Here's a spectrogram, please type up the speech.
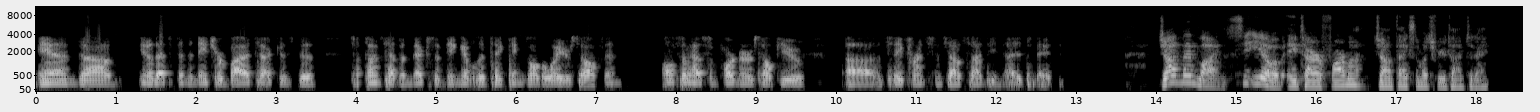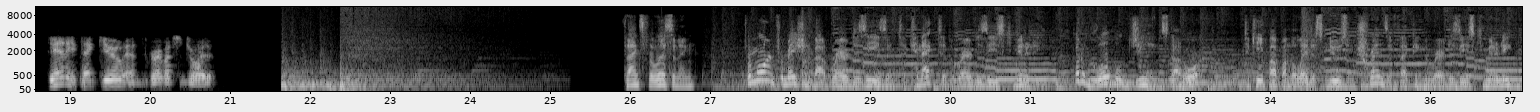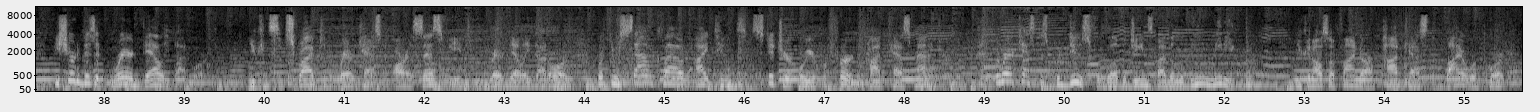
and uh, you know that's been the nature of biotech is to sometimes have a mix of being able to take things all the way yourself and also have some partners help you, uh, say for instance, outside the United States. John Mendlein, CEO of aTyr Pharma. John, thanks so much for your time today. Danny, thank you and very much enjoyed it. Thanks for listening. For more information about rare disease and to connect to the rare disease community, go to globalgenes.org. To keep up on the latest news and trends affecting the rare disease community, be sure to visit raredaily.org. You can subscribe to the Rarecast RSS feed through raredaily.org or through SoundCloud, iTunes, Stitcher, or your preferred podcast manager. The Rarecast is produced for Global Genes by the Levine Media Group. You can also find our podcast, The Bio Report,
